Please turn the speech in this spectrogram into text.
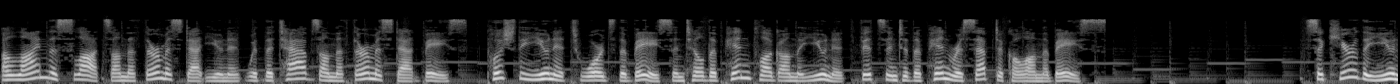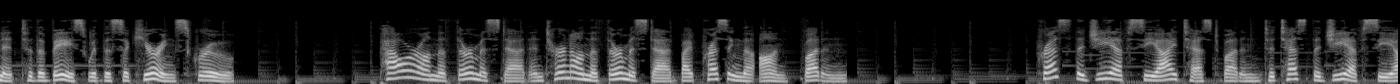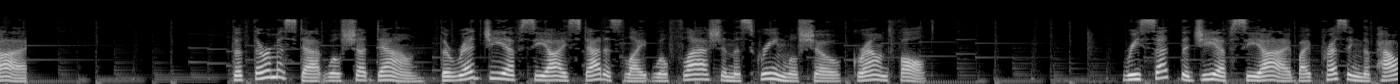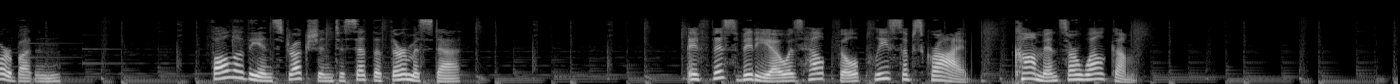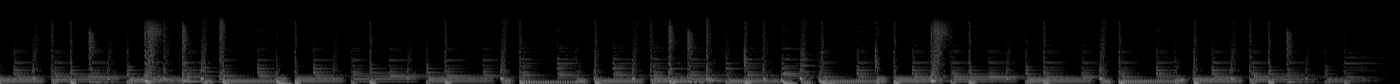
Align the slots on the thermostat unit with the tabs on the thermostat base. Push the unit towards the base until the pin plug on the unit fits into the pin receptacle on the base. Secure the unit to the base with the securing screw. Power on the thermostat and turn on the thermostat by pressing the On button. Press the GFCI test button to test the GFCI. The thermostat will shut down, the red GFCI status light will flash and the screen will show, ground fault. Reset the GFCI by pressing the power button. Follow the instruction to set the thermostat. If this video is helpful please subscribe. Comments are welcome.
